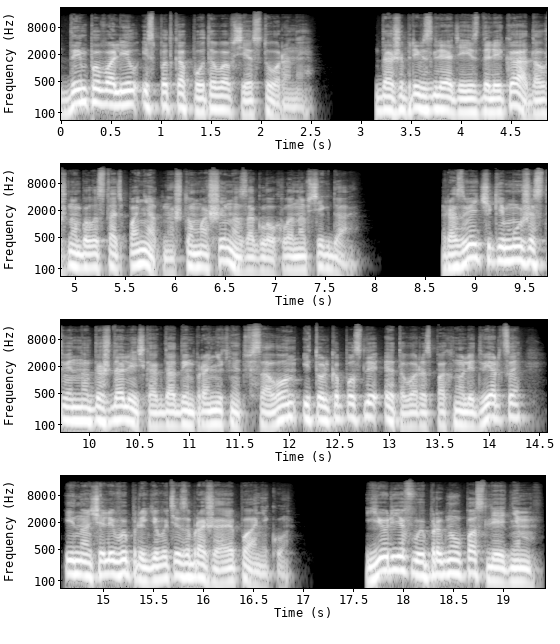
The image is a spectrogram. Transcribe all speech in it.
Дым повалил из-под капота во все стороны. Даже при взгляде издалека должно было стать понятно, что машина заглохла навсегда. Разведчики мужественно дождались, когда дым проникнет в салон, и только после этого распахнули дверцы и начали выпрыгивать, изображая панику. Юрьев выпрыгнул последним.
